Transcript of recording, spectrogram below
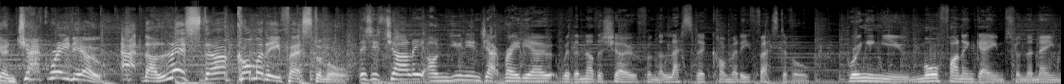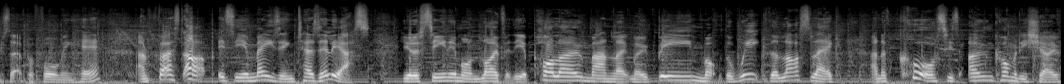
Union Jack Radio at the Leicester Comedy Festival. This is Charlie on Union Jack Radio with another show from the Leicester Comedy Festival, bringing you more fun and games from the names that are performing here. And first up is the amazing Tez Ilyas. You'll have seen him on Live at the Apollo, Man Like Mobeen, Mock the Week, The Last Leg, and of course his own comedy show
